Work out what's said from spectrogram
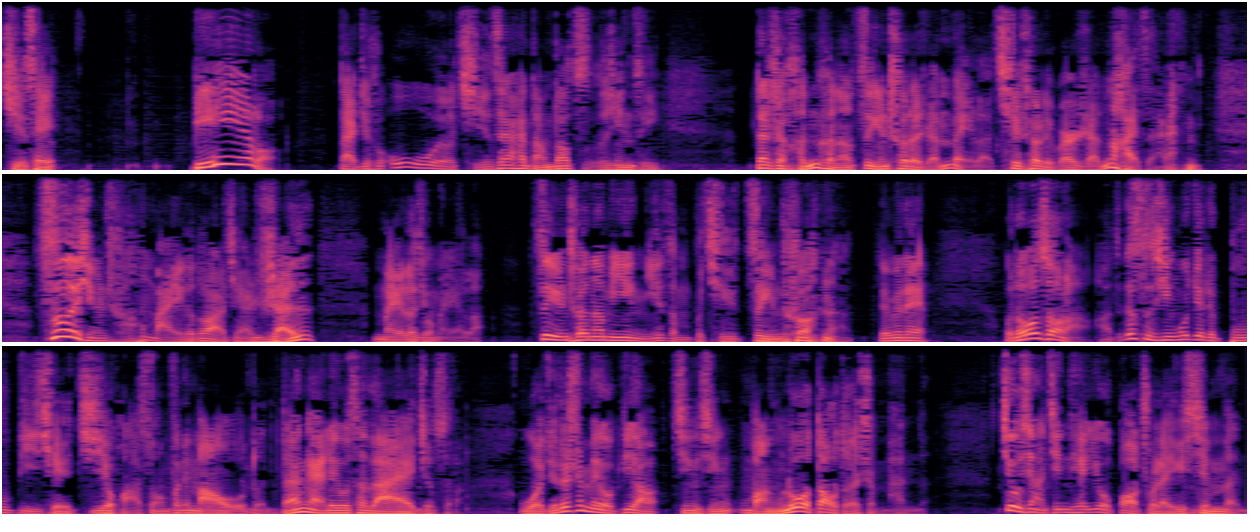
汽车瘪了，大家就说哦哟，汽车还当不到自行车，但是很可能自行车的人没了，汽车里边人还在。自行车买一个多少钱？人没了就没了。自行车那么硬，你怎么不骑自行车呢？对不对？不多说了啊，这个事情我觉得不必去激化双方的矛盾，但按流程来就是了。我觉得是没有必要进行网络道德审判的。就像今天又爆出来一个新闻，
